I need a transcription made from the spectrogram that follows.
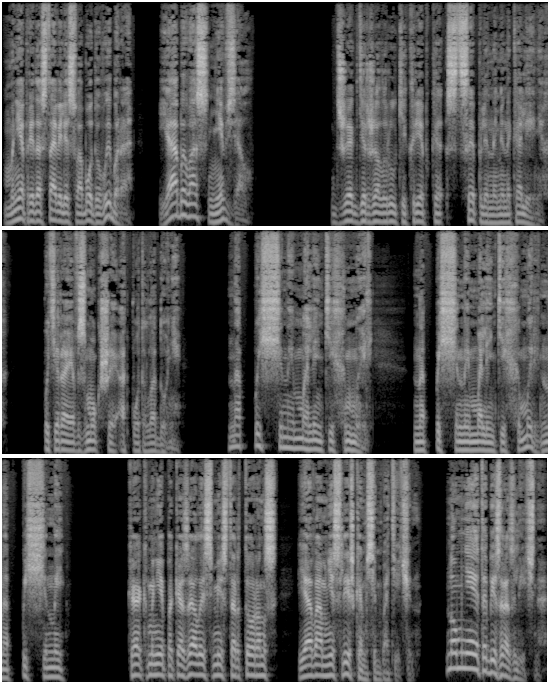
мне предоставили свободу выбора, я бы вас не взял. Джек держал руки крепко сцепленными на коленях, потирая взмокшие от пота ладони. Напыщенный маленький хмырь, напыщенный маленький хмырь, напыщенный... Как мне показалось, мистер Торренс, я вам не слишком симпатичен. Но мне это безразлично.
